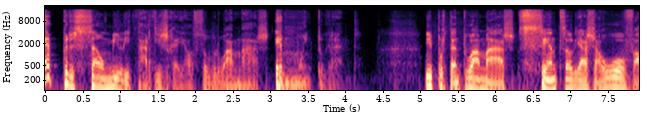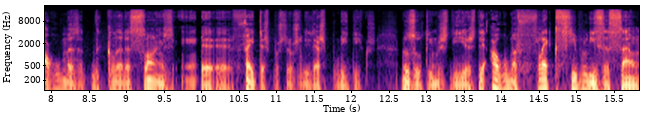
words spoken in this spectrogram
a pressão militar de Israel sobre o Hamas é muito grande. E, portanto, o Hamas sente, aliás, já houve algumas declarações eh, eh, feitas por seus líderes políticos nos últimos dias de alguma flexibilização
